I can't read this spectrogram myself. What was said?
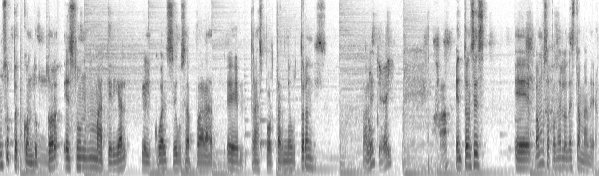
Un superconductor es un material el cual se usa para eh, transportar neutrones. ¿Vale? Ok. Entonces, eh, vamos a ponerlo de esta manera.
